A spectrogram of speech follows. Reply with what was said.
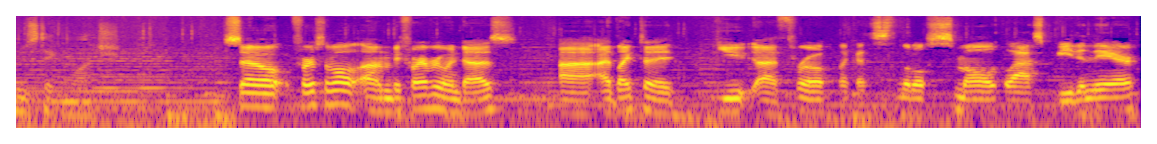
who's taking watch? So first of all, um, before everyone does, uh, I'd like to you, uh, throw like a little small glass bead in the air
